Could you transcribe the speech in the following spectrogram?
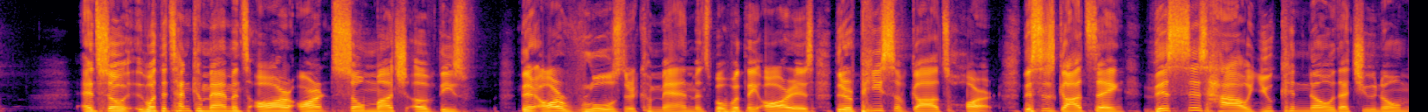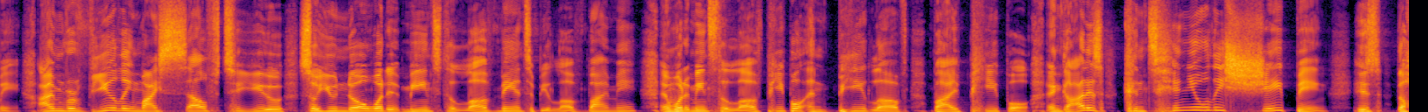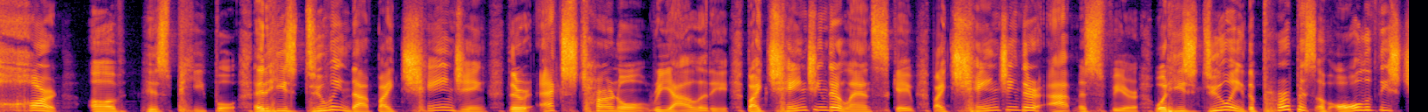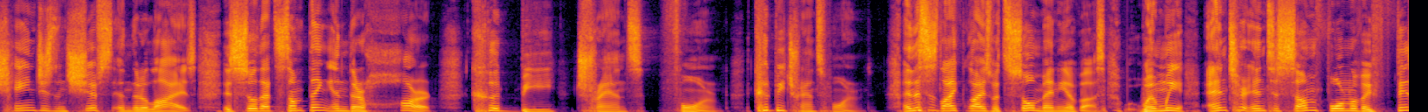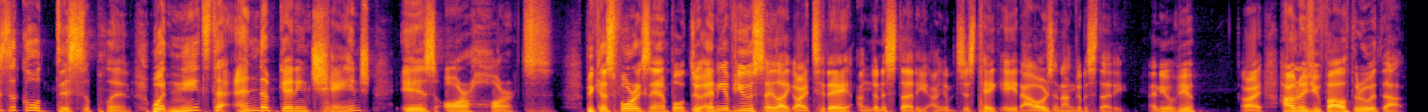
And so what the Ten Commandments are aren't so much of these there are rules, there are commandments, but what they are is they're a piece of God's heart. This is God saying, This is how you can know that you know me. I'm revealing myself to you so you know what it means to love me and to be loved by me, and what it means to love people and be loved by people. And God is continually shaping his the heart of his people. And he's doing that by changing their external reality, by changing their landscape, by changing their atmosphere. What he's doing, the purpose of all of these changes and shifts in their lives is so that something in their heart could be transformed, could be transformed. And this is likewise with so many of us. When we enter into some form of a physical discipline, what needs to end up getting changed is our hearts. Because, for example, do any of you say, like, all right, today I'm gonna study. I'm gonna just take eight hours and I'm gonna study? Any of you? All right. How many of you follow through with that?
